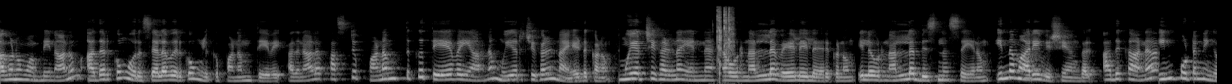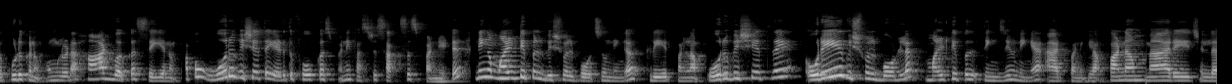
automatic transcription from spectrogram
ஆகணும் அப்படின்னாலும் அதற்கும் ஒரு செலவு இருக்கு உங்களுக்கு பணம் தேவை. அதனால ஃபர்ஸ்ட் பணத்துக்கு தேவையான முயற்சிகள் நான் எடுக்கணும். முயற்சிகள்னா என்ன? நான் ஒரு நல்ல வேலையில இருக்கணும். இல்ல ஒரு நல்ல பிசினஸ் செய்யணும். இந்த மாதிரி விஷயங்கள். அதுக்கான இன்புட்டை நீங்க கொடுக்கணும். உங்களோட ஹார்ட் ஒர்க்கை செய்யணும். அப்போ ஒரு விஷயத்தை எடுத்து ஃபோக்கஸ் பண்ணி ஃபர்ஸ்ட் சக்சஸ் பண்ணிட்டு நீங்க மல்டிபிள் விஷுவல் போர்ட்ஸும் நீங்க கிரியேட் பண்ணலாம். ஒரு விஷயத்தை ஒரே விஷுவல் போர்டில் மல்டிபிள் திங்ஸையும் நீங்க ஆட் பண்ணிக்கலாம். பணம் மேரேஜ் இல்ல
